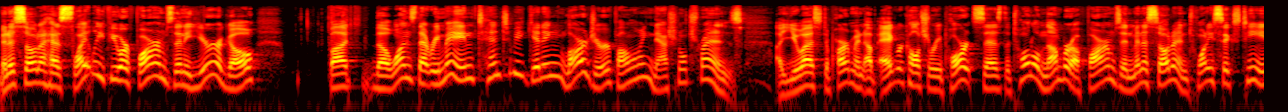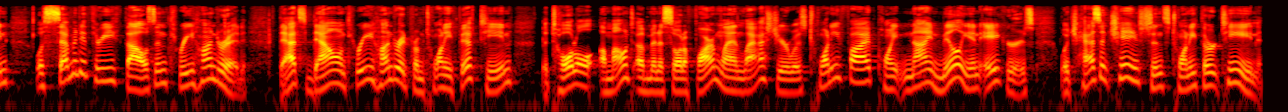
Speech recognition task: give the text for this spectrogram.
Minnesota has slightly fewer farms than a year ago, but the ones that remain tend to be getting larger following national trends. A U.S. Department of Agriculture report says the total number of farms in Minnesota in 2016 was 73,300. That's down 300 from 2015. The total amount of Minnesota farmland last year was 25.9 million acres, which hasn't changed since 2013.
